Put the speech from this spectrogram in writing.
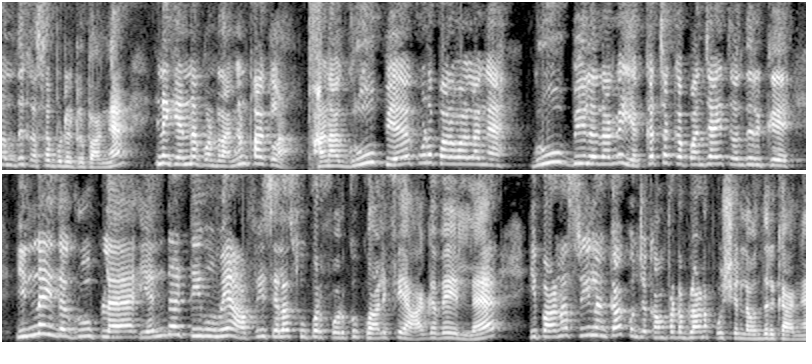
வந்து கஷ்டப்பட்டுட்டு இருப்பாங்க. இன்னைக்கு என்ன பண்ணுறாங்கன்னு பார்க்கலாம். ஆனால் குரூப் ஏ கூட பரவாயில்லங்க. குரூப் பில தாங்க எக்கச்சக்க பஞ்சாயத்து வந்திருக்கு. இன்னும் இந்த குரூப்ல எந்த டீமுமே அஃபீஷியலாக சூப்பர் ஃபோருக்கு குவாலிஃபை ஆகவே இல்லை. இப்போ ஆனால் ஸ்ரீலங்கா கொஞ்சம் கம்ஃபர்டபுளான பொசிஷனில் வந்திருக்காங்க.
